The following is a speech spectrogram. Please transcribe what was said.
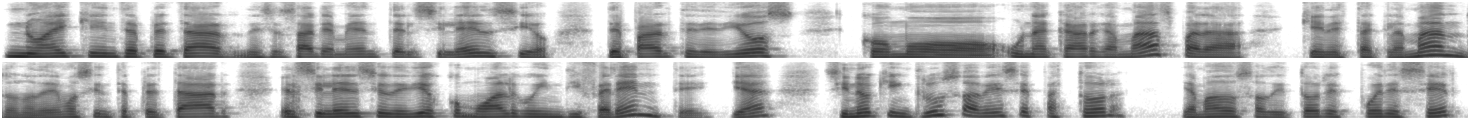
no hay que interpretar necesariamente el silencio de parte de Dios como una carga más para quien está clamando. No debemos interpretar el silencio de Dios como algo indiferente, ¿ya? Sino que incluso a veces, pastor, llamados auditores, puede ser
